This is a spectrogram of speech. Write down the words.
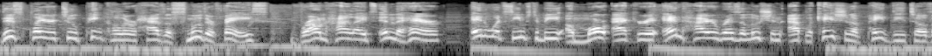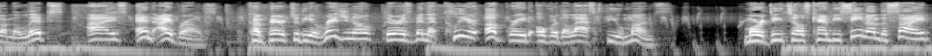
This Player 2 pink color has a smoother face, brown highlights in the hair, and what seems to be a more accurate and higher resolution application of paint details on the lips, eyes, and eyebrows. Compared to the original, there has been a clear upgrade over the last few months. More details can be seen on the side,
